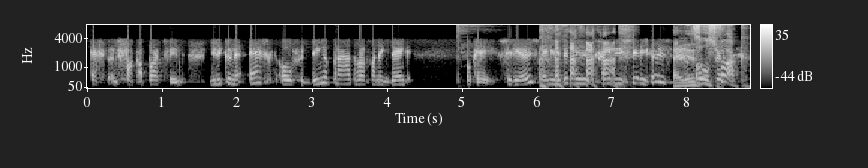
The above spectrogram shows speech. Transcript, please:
echt een vak apart vind... jullie kunnen echt over dingen praten waarvan ik denk... Oké, serieus? Neem jullie dit nu, gaan jullie serieus? Hey, dit is over- ons vak.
